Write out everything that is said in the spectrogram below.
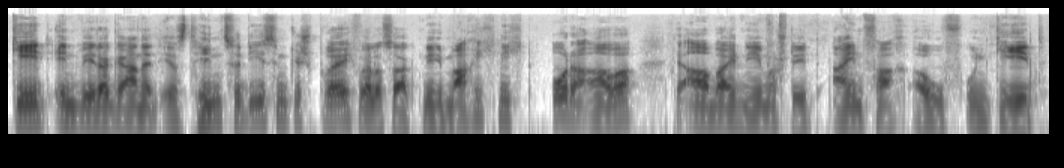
geht entweder gar nicht erst hin zu diesem Gespräch, weil er sagt, nee, mache ich nicht, oder aber der Arbeitnehmer steht einfach auf und geht.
